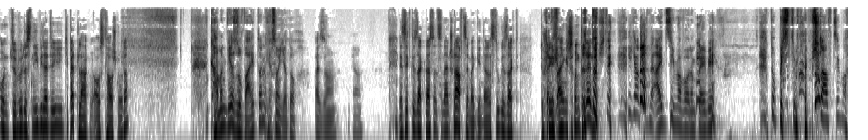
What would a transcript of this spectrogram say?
Und du würdest nie wieder die, die Bettlaken austauschen, oder? Kamen wir so weiter? Ja, so, ja doch. Also, ja. Nee, sie hat gesagt, lass uns in dein Schlafzimmer gehen. Dann hast du gesagt, du stehst eigentlich schon drin. Du ste- Ich habe eine Einzimmerwohnung, Baby. Du bist in meinem Schlafzimmer.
